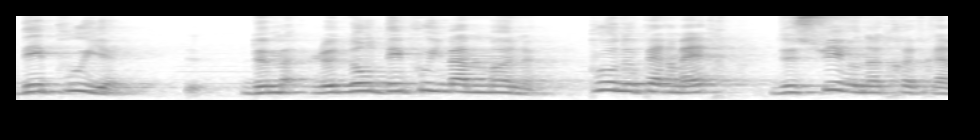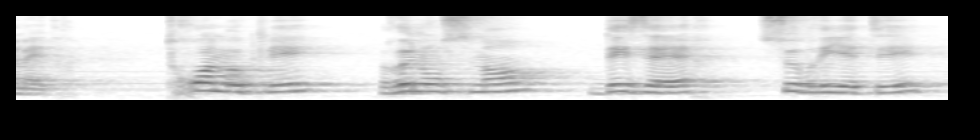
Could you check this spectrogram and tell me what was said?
dépouille, le don dépouille Mammon pour nous permettre de suivre notre vrai maître. Trois mots-clés, renoncement, désert, sobriété,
